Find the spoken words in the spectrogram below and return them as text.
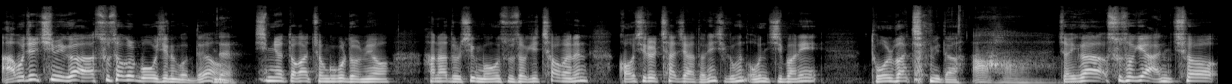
아버지의 취미가 수석을 모으시는 건데요. 네. 10년 동안 전국을 돌며 하나 둘씩 모은 수석이 처음에는 거실을 차지하더니 지금은 온 집안이 돌밭입니다. 아하. 저희가 수석에 앉혀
